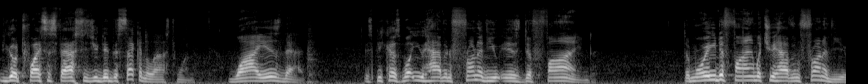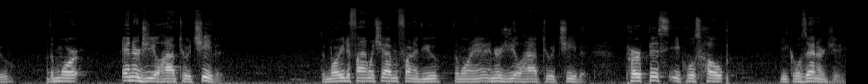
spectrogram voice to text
you go twice as fast as you did the second to last one. Why is that? It's because what you have in front of you is defined. The more you define what you have in front of you, the more energy you'll have to achieve it. The more you define what you have in front of you, the more energy you'll have to achieve it. Purpose equals hope equals energy.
